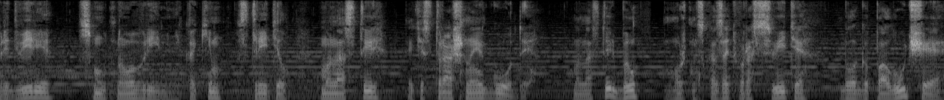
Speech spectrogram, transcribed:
Преддверие смутного времени, каким встретил монастырь эти страшные годы. Монастырь был, можно сказать, в рассвете благополучия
